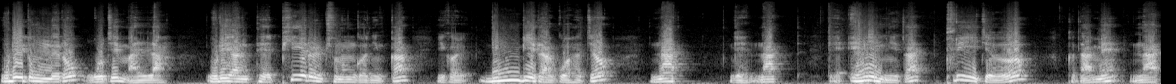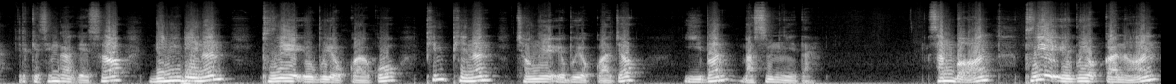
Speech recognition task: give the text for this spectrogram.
우리 동네로 오지 말라. 우리한테 피해를 주는 거니까 이걸 님비라고 하죠. not, 예, not, 예, n입니다. 프리즈, 그 다음에 not 이렇게 생각해서 님비는 부의 외부 효과고 핀피는 정의 외부 효과죠. 2번 맞습니다. 3번 부의 외부 효과는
